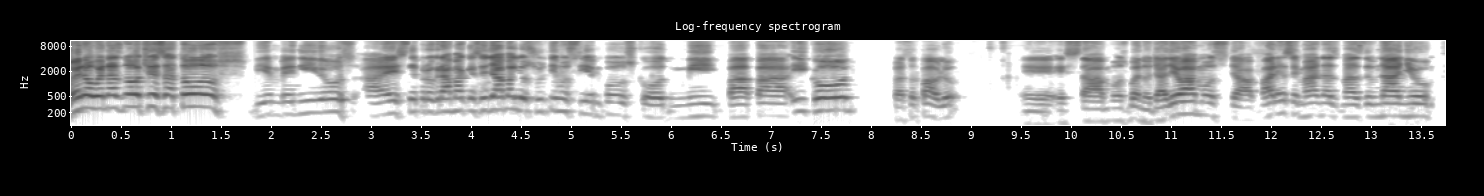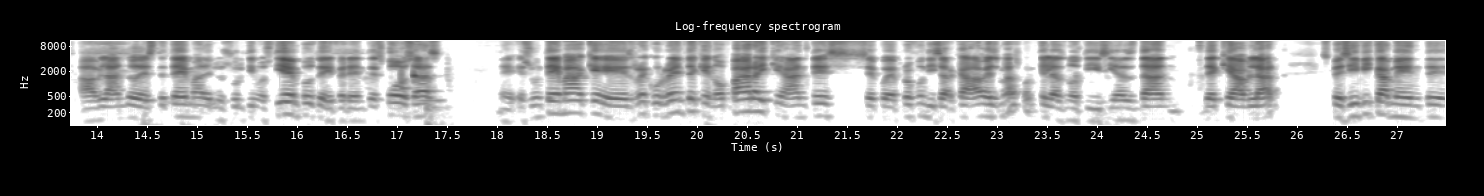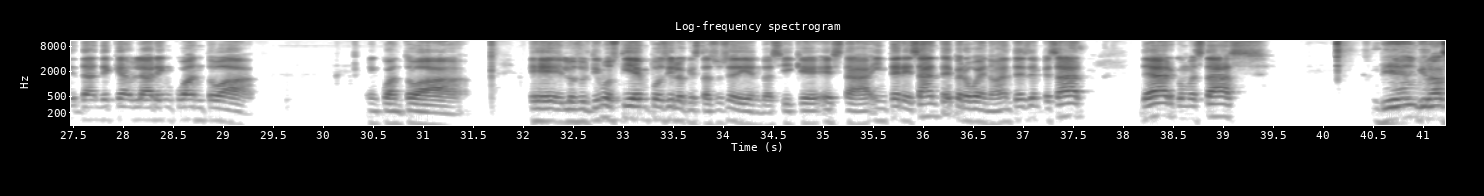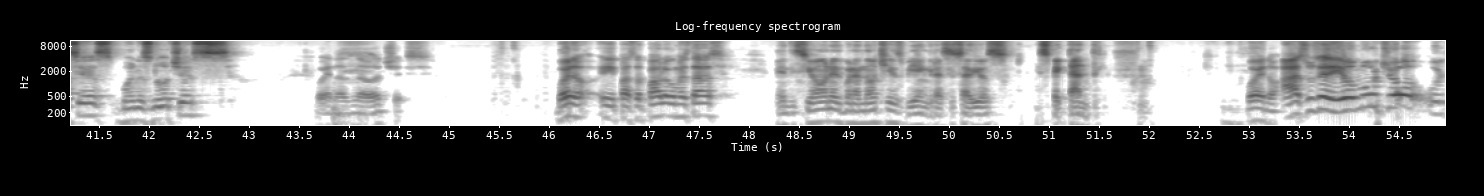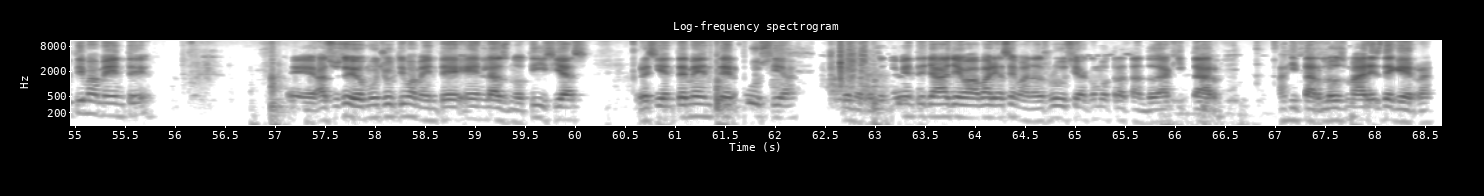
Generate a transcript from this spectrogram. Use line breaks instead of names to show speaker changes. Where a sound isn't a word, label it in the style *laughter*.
Bueno, buenas noches a todos. Bienvenidos a este programa que se llama Los Últimos Tiempos con mi papá y con Pastor Pablo. Eh, estamos, bueno, ya llevamos ya varias semanas, más de un año, hablando de este tema de los últimos tiempos, de diferentes cosas. Eh, es un tema que es recurrente, que no para y que antes se puede profundizar cada vez más porque las noticias dan de qué hablar, específicamente dan de qué hablar en cuanto a en cuanto a eh, los últimos tiempos y lo que está sucediendo. Así que está interesante, pero bueno, antes de empezar, Dar, ¿cómo estás?
Bien, gracias. Buenas noches.
Buenas noches. Bueno, y Pastor Pablo, ¿cómo estás?
Bendiciones, buenas noches. Bien, gracias a Dios. Expectante.
Bueno, ha sucedido mucho últimamente. Eh, ha sucedido mucho últimamente en las noticias. Recientemente Rusia, bueno, recientemente ya lleva varias semanas Rusia como tratando de agitar, agitar los mares de guerra,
